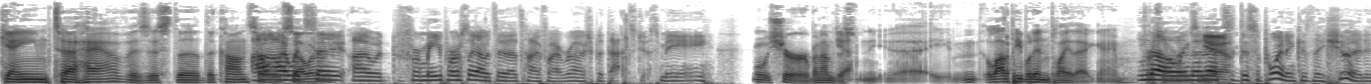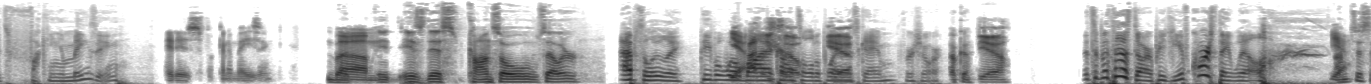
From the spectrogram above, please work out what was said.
game to have? Is this the the I, console I would say I would. For me personally, I would say that's Hi-Fi Rush, but that's just me. Well, sure, but I'm just uh, a lot of people didn't play that game. no, and then reason. Yeah. that's disappointing because they should. It's fucking amazing. It is fucking amazing. but um, it, is this console seller? Absolutely, people will Yeah, buy a think so. console to play Yeah. this game for sure. Okay. Yeah. It's a Bethesda RPG. Of course they will. Yeah. I'm just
